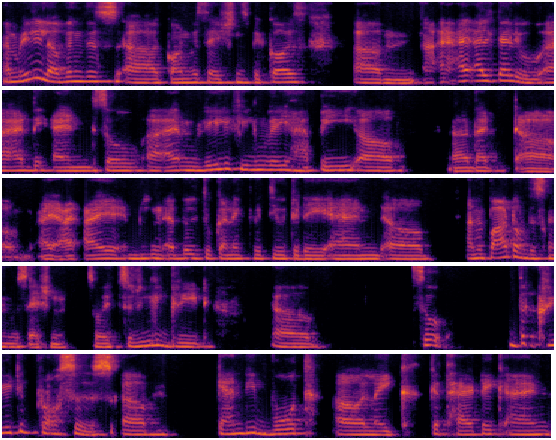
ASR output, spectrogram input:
i'm really loving this uh, conversations because um, I, will tell you uh, at the end. So uh, I'm really feeling very happy uh, that uh, I, I, been able to connect with you today, and I'm a part of this conversation. So it's really great. so the creative process can be both like cathartic and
